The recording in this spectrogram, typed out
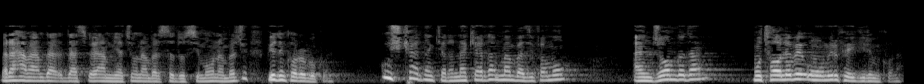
برای همه هم در دستگاه امنیتی اونم برای صد و سیما اونم برای بیاد این کار رو بکن گوش کردن کردن نکردن من وظیفه‌مو انجام دادم. مطالبه عمومی رو پیگیری می‌کنم.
